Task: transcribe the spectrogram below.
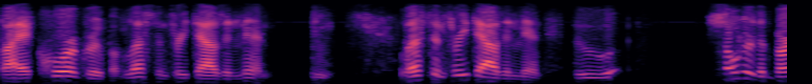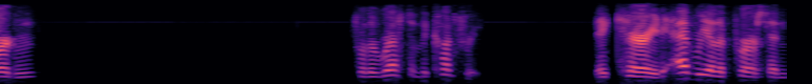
by a core group of less than 3,000 men. less than 3,000 men who shoulder the burden for the rest of the country. They carried every other person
